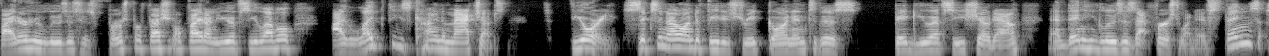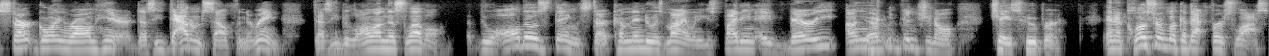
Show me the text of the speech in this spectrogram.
fighter who loses his first professional fight on UFC level. I like these kind of matchups. Fiore, 6 0 undefeated streak going into this big UFC showdown, and then he loses that first one. If things start going wrong here, does he doubt himself in the ring? Does he belong on this level? Do all those things start coming into his mind when he's fighting a very unconventional yep. Chase Hooper? And a closer look at that first loss.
